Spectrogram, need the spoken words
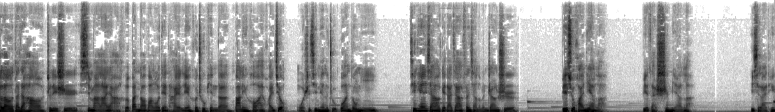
Hello，大家好，这里是喜马拉雅和半岛网络电台联合出品的八零后爱怀旧，我是今天的主播安东尼。今天想要给大家分享的文章是：别去怀念了，别再失眠了。一起来听。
